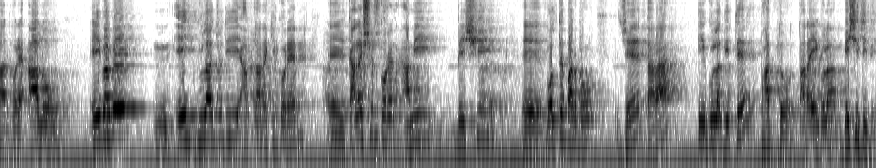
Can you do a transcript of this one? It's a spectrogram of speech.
তারপরে আলু, এইভাবে এইগুলা যদি আপনারা কি করেন কালেকশন করেন, আমি বেশি বলতে পারব যে তারা এগুলা দিতে বাধ্য তারা এগুলা বেশি দিবে।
